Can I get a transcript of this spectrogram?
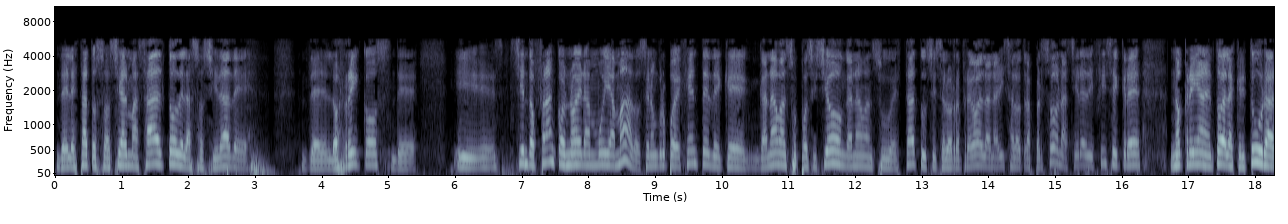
del estatus social más alto, de la sociedad de, de los ricos, de, y eh, siendo francos no eran muy amados, era un grupo de gente de que ganaban su posición, ganaban su estatus y se lo refregaban la nariz a las otras personas, y era difícil creer, no creían en toda la escritura,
